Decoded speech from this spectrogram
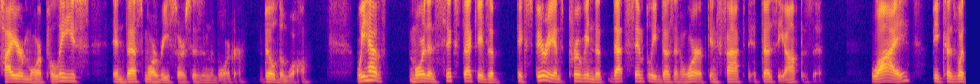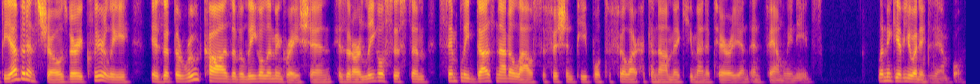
hire more police, invest more resources in the border, build a wall. We have more than six decades of experience proving that that simply doesn't work. In fact, it does the opposite. Why? Because what the evidence shows very clearly is that the root cause of illegal immigration is that our legal system simply does not allow sufficient people to fill our economic, humanitarian, and family needs. Let me give you an example.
